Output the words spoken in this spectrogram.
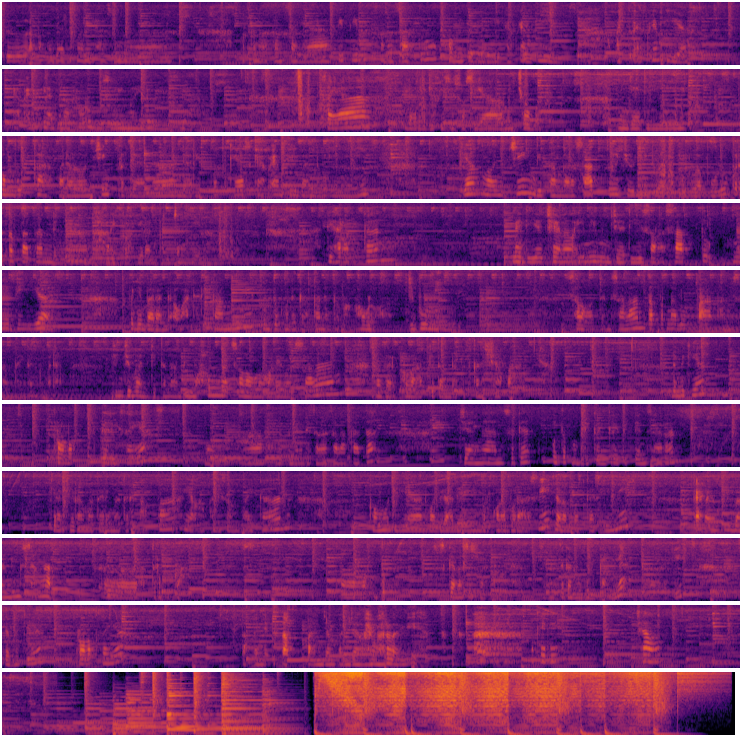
itu apa kabar semuanya semua? Perkenalkan saya Titin salah satu komite dari FMI apa ah, itu FMI ya? FMI adalah Forum Muslimah Indonesia. Saya dari divisi sosial mencoba menjadi pembuka pada launching perdana dari podcast FMI Bandung ini yang launching di tanggal 1 Juni 2020 bertemu dengan hari kelahiran Pancasila. Diharapkan media channel ini menjadi salah satu media penyebaran dakwah dari kami untuk menegakkan agama Allah di bumi ini. Salawat dan salam tak pernah lupa kami sampaikan kepada junjungan kita Nabi Muhammad SAW agar kelak kita mendapatkan syafaatnya. Demikian prolog dari saya. Mohon maaf bila ada salah-salah kata. Jangan segan untuk memberikan kritik dan saran. Kira-kira materi-materi apa yang akan disampaikan Kemudian apabila ada yang ingin berkolaborasi dalam podcast ini, FMI Bandung sangat uh, terbuka uh, untuk segala sesuatu. Jangan segan hubungi kami ya. Lagi demikian prolog saya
